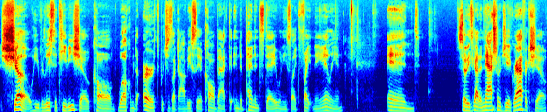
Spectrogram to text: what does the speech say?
show. He released a TV show called Welcome to Earth, which is like obviously a callback to Independence Day when he's like fighting the alien. And so he's got a National Geographic show.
